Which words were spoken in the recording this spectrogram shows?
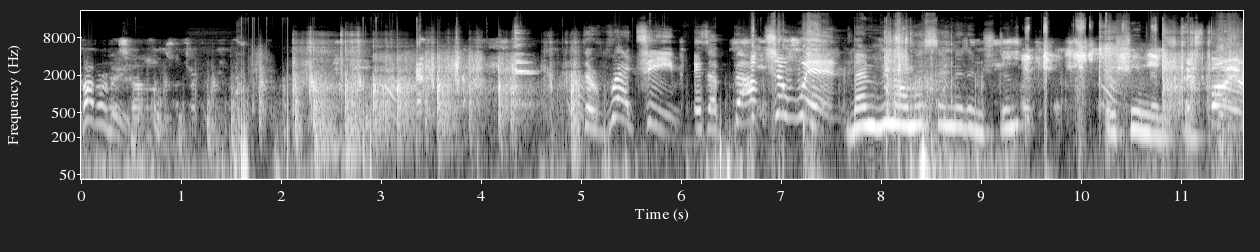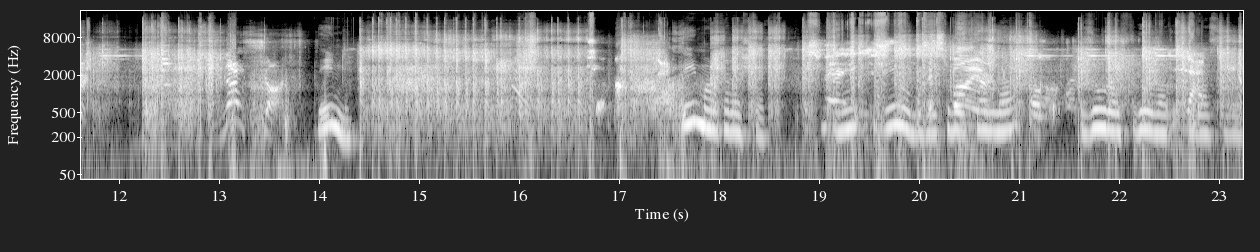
Cover me. The red team is about to win. Ben win almazsam ne demiştim? Eşeğim demiştim. Expired. Değil mi? Değil mi arkadaşlar? Değil, mi? Buradaki botlarla bizi uğraştırıyorlar. aslında.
